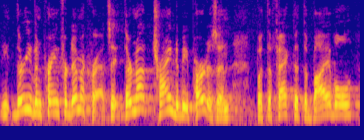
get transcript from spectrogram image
they're even praying for Democrats. They're not trying to be partisan, but the fact that the Bible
